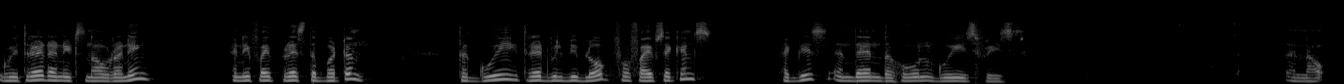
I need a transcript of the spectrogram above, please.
GUI thread and it's now running. And if I press the button the GUI thread will be blocked for 5 seconds like this and then the whole GUI is freezed. And now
